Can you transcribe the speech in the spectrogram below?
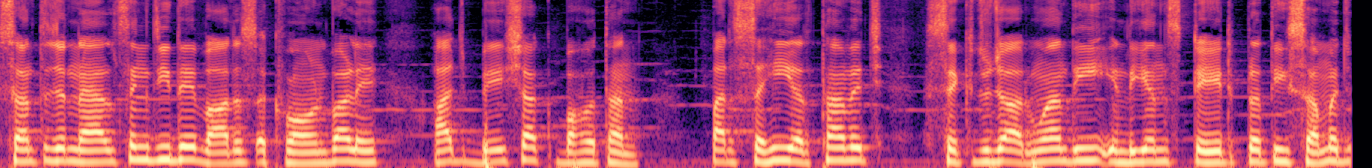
ਸੰਤ ਜਰਨੈਲ ਸਿੰਘ ਜੀ ਦੇ ਵਾਰਿਸ ਅਖਵਾਉਣ ਵਾਲੇ ਅੱਜ ਬੇਸ਼ੱਕ ਬਹੁਤ ਹਨ। ਪਰ ਸਹੀ ਅਰਥਾਂ ਵਿੱਚ, ਸਿੱਖ ਜੁਝਾਰੂਆਂ ਦੀ ਇੰਡੀਅਨ ਸਟੇਟ ਪ੍ਰਤੀ ਸਮਝ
